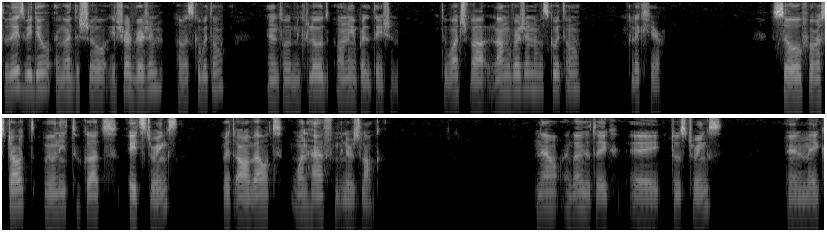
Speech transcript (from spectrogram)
Today's video I'm going to show a short version of a Scooby and it will include only a presentation. To watch the long version of a Scooby click here. So for the start we will need to cut 8 strings that are about 1 half meters long. Now I'm going to take a two strings and make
